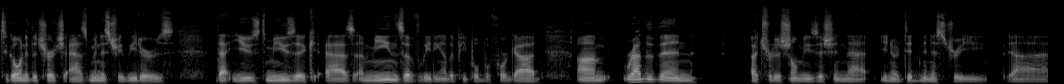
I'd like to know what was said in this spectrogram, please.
to go into the church as ministry leaders that used music as a means of leading other people before God, um, rather than a traditional musician that you know did ministry uh,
